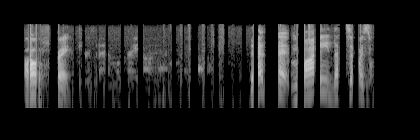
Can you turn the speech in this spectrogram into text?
Oh frick. That that my that's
